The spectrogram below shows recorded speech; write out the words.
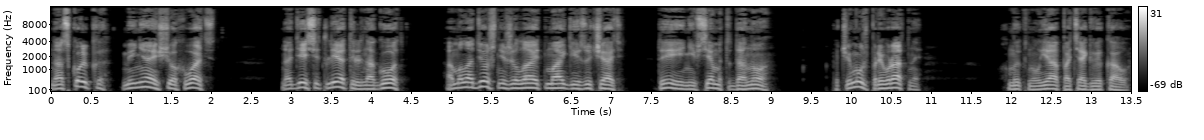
насколько меня еще хватит? На десять лет или на год? А молодежь не желает магии изучать, да и не всем это дано. Почему же превратны? Хмыкнул я, потягивая каву.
